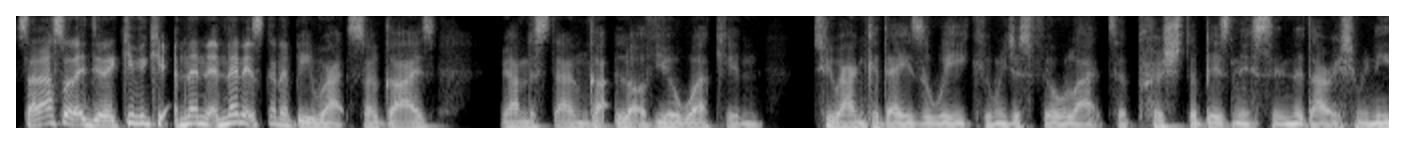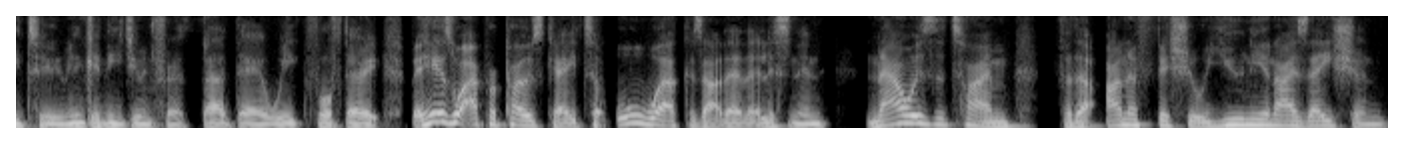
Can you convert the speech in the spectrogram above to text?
So that's what they do. They give you, and then and then it's going to be right. So guys, we understand a lot of you are working two anchor days a week, and we just feel like to push the business in the direction we need to. We can need you in for a third day a week, fourth day a week. But here's what I propose, Kay, to all workers out there that are listening. Now is the time for the unofficial unionization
